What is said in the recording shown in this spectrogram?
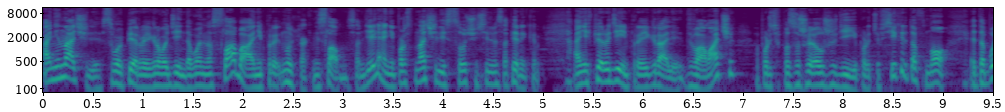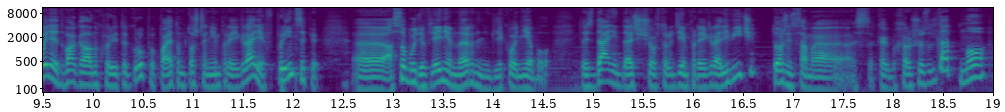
Они начали свой первый игровой день довольно слабо. Они, про... ну как, не слабо на самом деле, они просто начали с очень сильными соперниками. Они в первый день проиграли два матча против PSG LGD и против Секретов, но это были два главных фаворита группы, поэтому то, что они им проиграли, в принципе, э, особо удивлением, наверное, ни для кого не было. То есть, да, они дальше еще второй день проиграли Вичи, тоже не самый э, как бы хороший результат, но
